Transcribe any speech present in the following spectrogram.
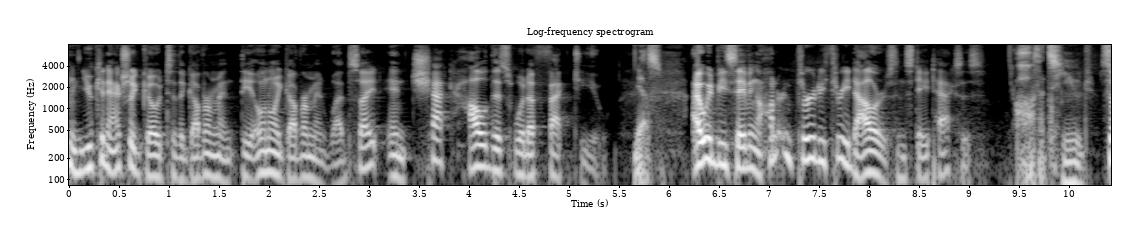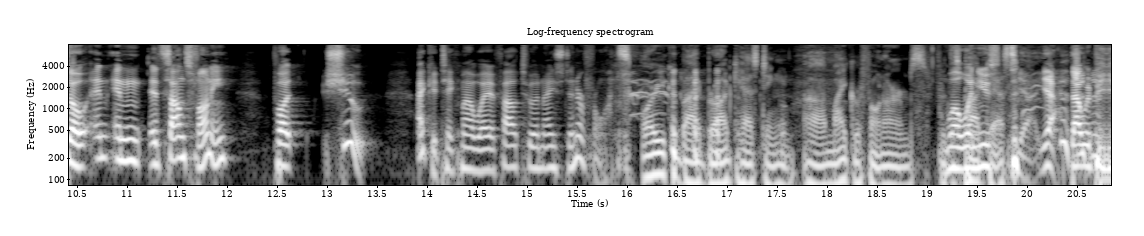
you can actually go to the government, the Illinois government website, and check how this would affect you. Yes. I would be saving $133 in state taxes. Oh, that's huge. So, and and it sounds funny, but shoot, I could take my wife out to a nice dinner for once. Or you could buy broadcasting uh, microphone arms for well, when you, yeah, yeah, that would be,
